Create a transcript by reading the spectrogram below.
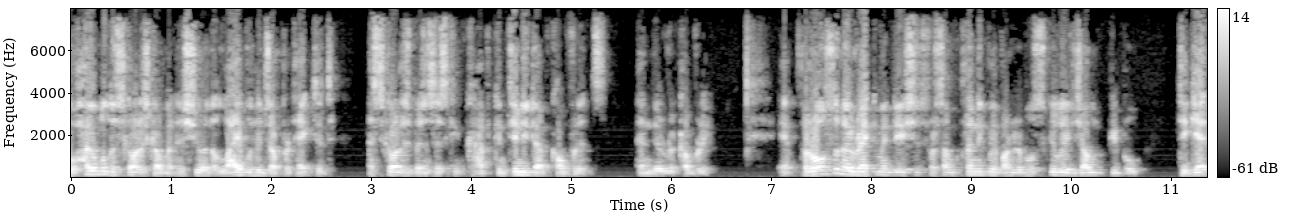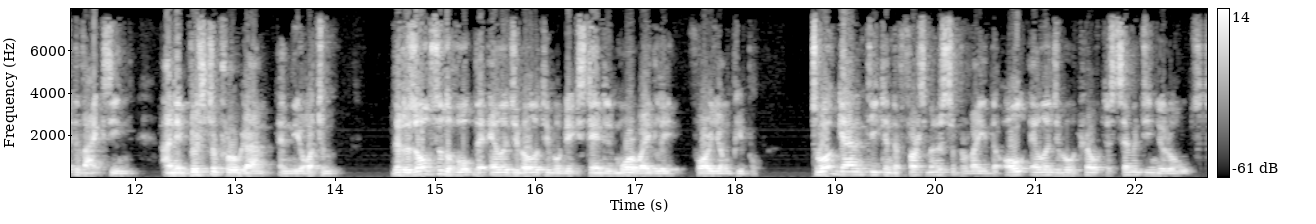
So how will the Scottish Government ensure that livelihoods are protected and Scottish businesses can have, continue to have confidence in their recovery? Uh, there are also now recommendations for some clinically vulnerable school-age young people to get the vaccine and a booster programme in the autumn. There is also the hope that eligibility will be extended more widely for young people. So what guarantee can the First Minister provide that all eligible 12 to 17 year olds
